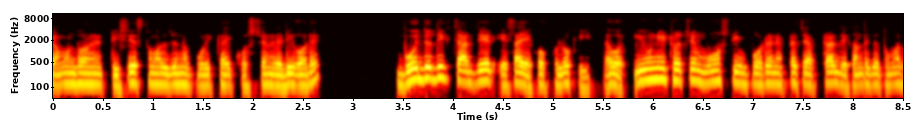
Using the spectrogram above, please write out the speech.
কেমন ধরনের টিসিএস তোমাদের জন্য পরীক্ষায় কোশ্চেন রেডি করে। বৈদ্যুতিক চার্জের এসআই একক হলো কি? দেখো ইউনিট হচ্ছে মোস্ট ইম্পর্টেন্ট একটা চ্যাপ্টার যেখান থেকে তোমার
